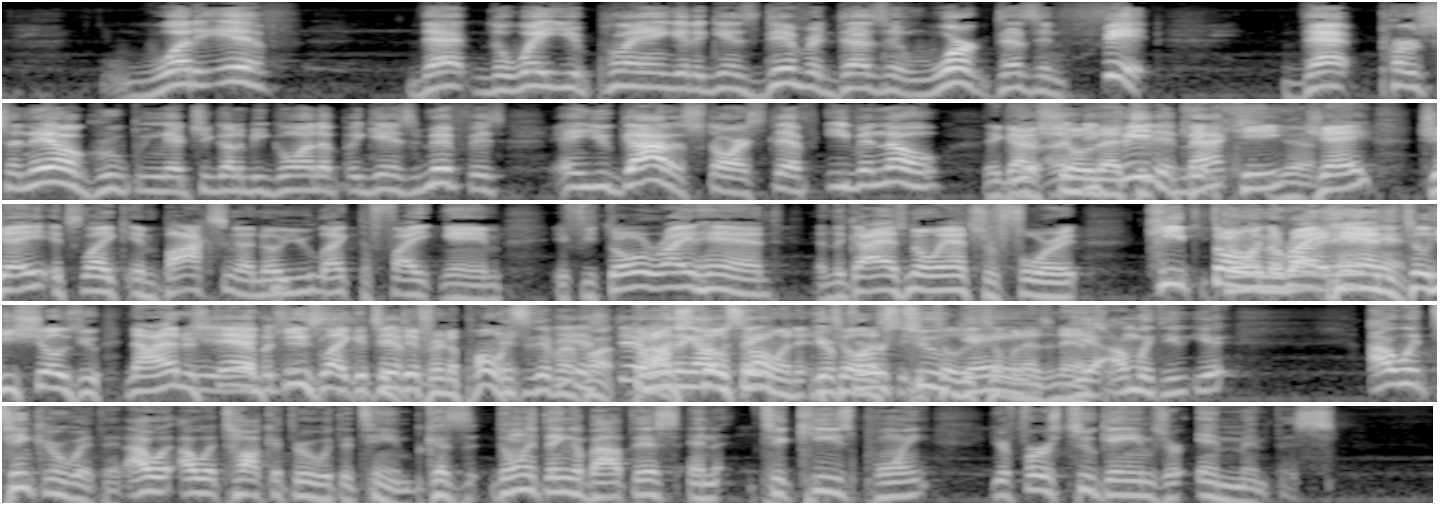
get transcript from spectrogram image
what if that the way you're playing it against Denver doesn't work, doesn't fit that personnel grouping that you're going to be going up against Memphis, and you got to start Steph, even though They got to you're show that to undefeated, Key- Mac. Key, Jay. Jay, it's like in boxing. I know you like the fight game. If you throw a right hand and the guy has no answer for it, keep throwing, throwing the the right, right hand, hand. until he shows you. Now I understand Yeah, but Key's this like is it's a different different. opponent. It's a different Yeah, it's part. different. But I'm one thing I still would say, throwing it your until I first two until games, someone has an answer. Yeah, I'm with you. You- I would tinker with it. I would I would talk it through with the team because the only thing about this, and to Key's point, your first two games are in Memphis.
